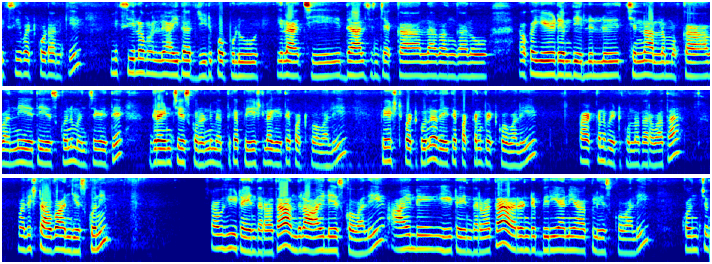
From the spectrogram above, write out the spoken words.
మిక్సీ పట్టుకోవడానికి మిక్సీలో మళ్ళీ ఐదారు జీడిపప్పులు ఇలాచి దాల్చిన చెక్క లవంగాలు ఒక ఏడెనిమిది ఎల్లుళ్ళు చిన్న అల్లం ముక్క అవన్నీ అయితే వేసుకొని మంచిగా అయితే గ్రైండ్ చేసుకోవాలండి. మెత్తగా పేస్ట్ లాగా అయితే పట్టుకోవాలి. పేస్ట్ పట్టుకొని అదైతే పక్కన పెట్టుకోవాలి. పక్కన పెట్టుకున్న తర్వాత మళ్ళీ స్టవ్ ఆన్ చేసుకొని స్టవ్ హీట్ అయిన తర్వాత అందులో ఆయిల్ వేసుకోవాలి. ఆయిల్ హీట్ అయిన తర్వాత రెండు బిర్యానీ ఆకులు వేసుకోవాలి. కొంచెం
